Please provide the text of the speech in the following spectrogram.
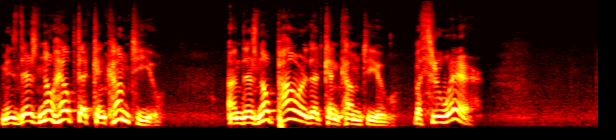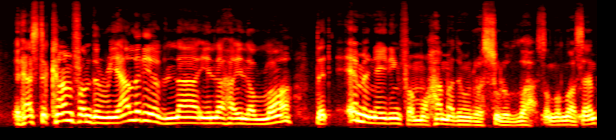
means there's no help that can come to you and there's no power that can come to you but through where? It has to come from the reality of La ilaha illallah that emanating from Muhammadun Rasulullah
